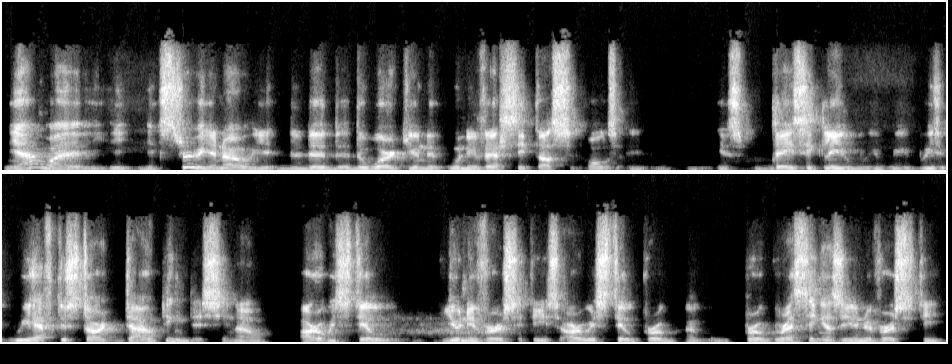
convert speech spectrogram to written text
yeah, well, it's true. You know, the the, the word universitas also is basically we, we we have to start doubting this. You know, are we still universities? Are we still pro- uh, progressing as a university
